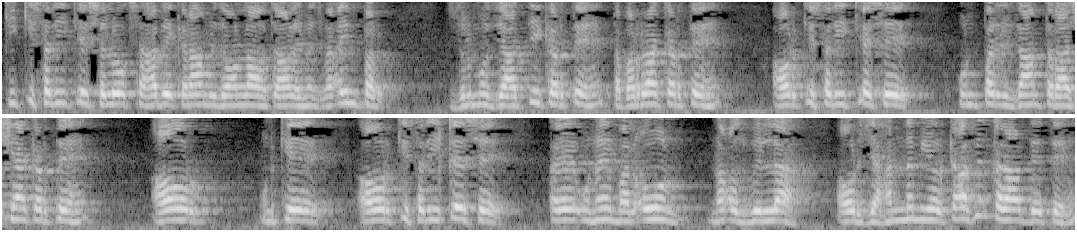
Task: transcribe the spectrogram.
کہ کس طریقے سے لوگ صحابہ کرام رضا اللہ تعالی مجمعین پر ظلم و زیادتی کرتے ہیں، تبرہ کرتے ہیں اور کس طریقے سے ان پر الزام تراشیاں کرتے ہیں اور ان کے اور کس طریقے سے انہیں ملعون، نعوذ باللہ، اور جہنمی اور کافر قرار دیتے ہیں۔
